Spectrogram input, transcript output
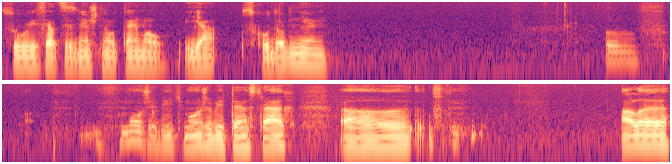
súvisiaci s dnešnou témou ja schudobnem? Môže byť, môže byť ten strach. Uh, ale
